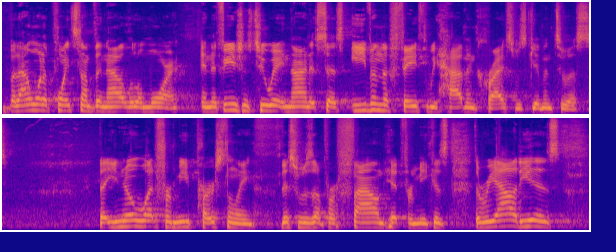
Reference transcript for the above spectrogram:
But I want to point something out a little more. In Ephesians 2 8 9, it says, Even the faith we have in Christ was given to us that you know what, for me personally, this was a profound hit for me because the reality is,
